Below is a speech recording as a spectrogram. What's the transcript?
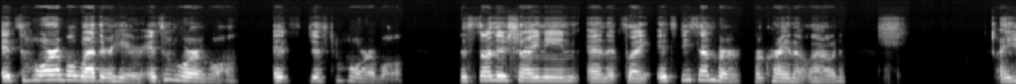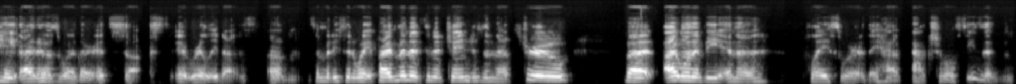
It's horrible weather here. It's horrible. It's just horrible. The sun is shining and it's like, it's December for crying out loud. I hate Idaho's weather. It sucks. It really does. Um, somebody said wait five minutes and it changes, and that's true. But I want to be in a place where they have actual seasons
